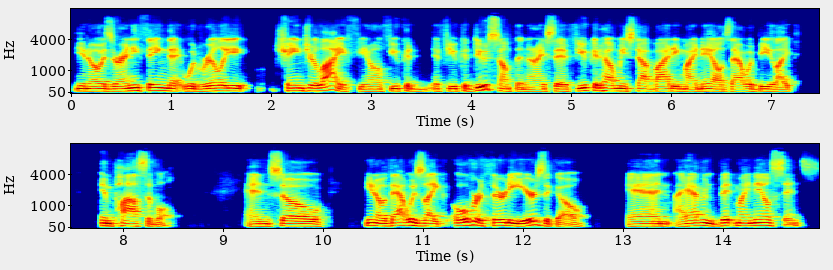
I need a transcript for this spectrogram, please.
"You know, is there anything that would really change your life? You know, if you could if you could do something?" And I said, "If you could help me stop biting my nails, that would be like impossible." And so, you know, that was like over 30 years ago. And I haven't bit my nails since.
